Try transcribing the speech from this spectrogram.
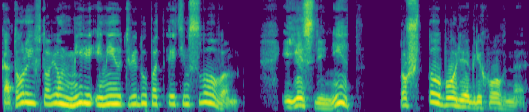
который в твоем мире имеют в виду под этим словом? И если нет, то что более греховно?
